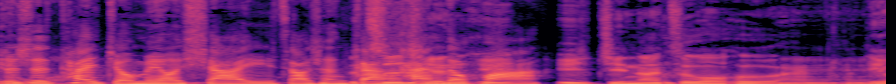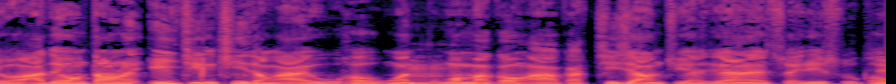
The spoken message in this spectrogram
就是太久没有下雨，造成干旱的话，预警啊做好，哎，有啊，这方当然预警系统爱护好，我我嘛讲啊，气象局啊，就按水利署讲，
